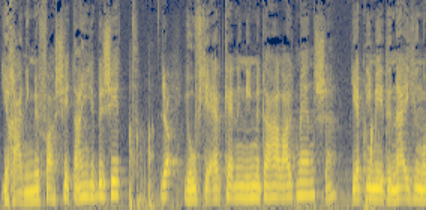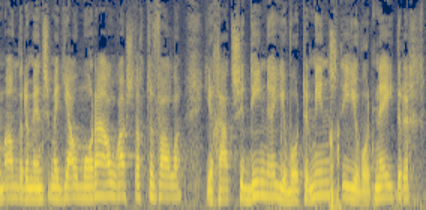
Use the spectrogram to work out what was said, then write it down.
Je gaat niet meer vastzitten aan je bezit. Ja. Je hoeft je erkenning niet meer te halen uit mensen. Je hebt niet meer de neiging om andere mensen met jouw moraal lastig te vallen. Je gaat ze dienen, je wordt de minste, je wordt nederig.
